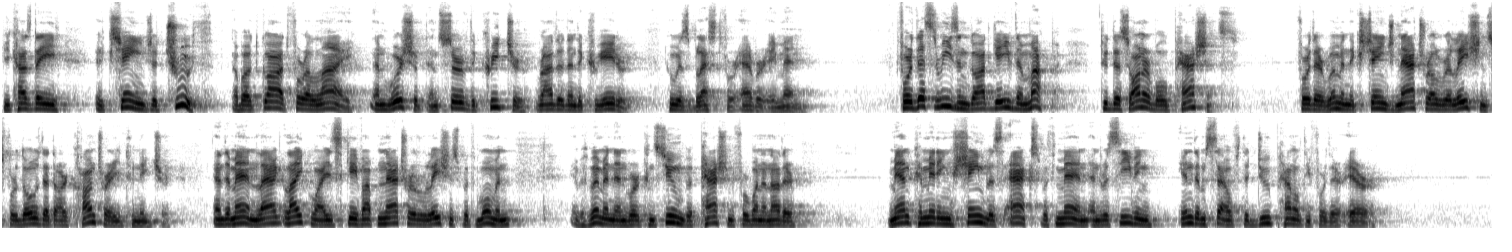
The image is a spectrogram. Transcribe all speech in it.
because they exchanged the truth about God for a lie and worshiped and served the creature rather than the Creator, who is blessed forever. Amen. For this reason, God gave them up to dishonorable passions. For their women exchanged natural relations for those that are contrary to nature. And the man likewise gave up natural relations with women with women and were consumed with passion for one another, men committing shameless acts with men and receiving in themselves the due penalty for their error.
